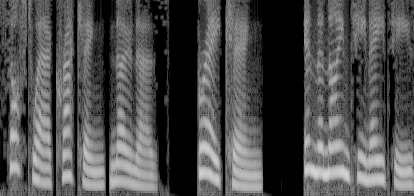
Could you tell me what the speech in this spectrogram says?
Software cracking known as breaking in the 1980s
